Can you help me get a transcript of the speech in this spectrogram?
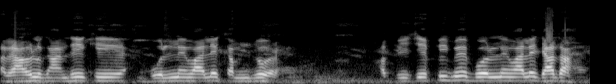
राहुल गांधी की बोलने वाले कमज़ोर हैं अब बीजेपी में बोलने वाले ज़्यादा हैं।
